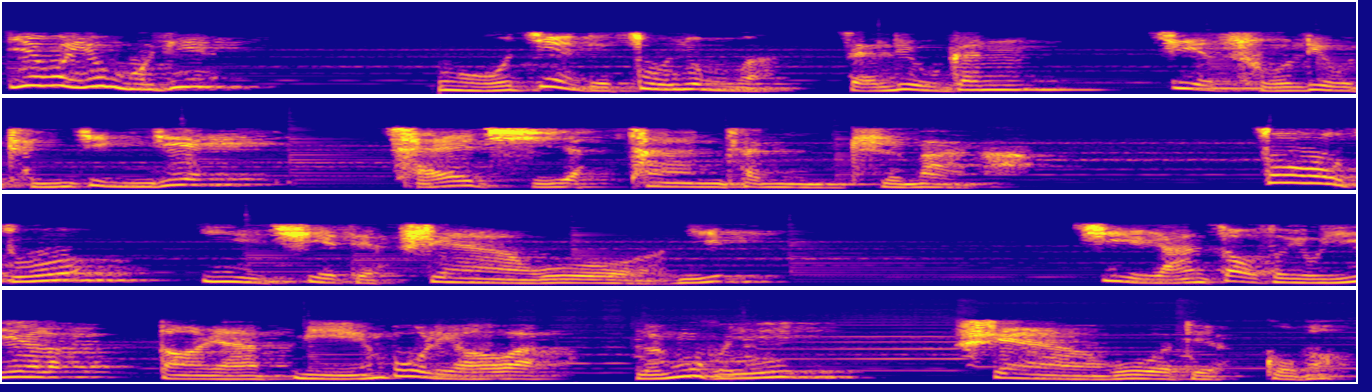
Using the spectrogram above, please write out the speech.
因为有我见，我见的作用啊，在六根接触六尘境界，才起贪嗔痴慢啊，造作一切的善恶业。既然造作有业了，当然免不了啊轮回。善恶的果报，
